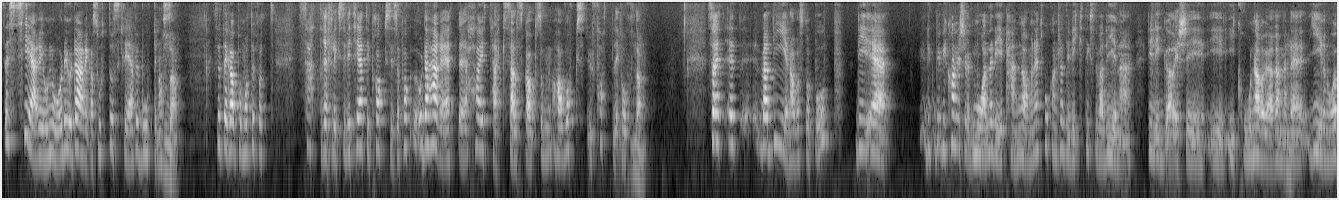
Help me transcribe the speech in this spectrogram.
Så jeg ser jo nå, og det er jo der jeg har sittet og skrevet boken også. Mm. Så jeg har på en måte fått sett refleksivitet i praksis. Og, og det her er et uh, high-tech-selskap som har vokst ufattelig fort. da. Mm. Så et, et, verdien av å stoppe opp, de er de, Vi kan ikke måle de i penger, men jeg tror kanskje at de viktigste verdiene de ligger ikke i, i, i kroner og øre, men mm. det gir noe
